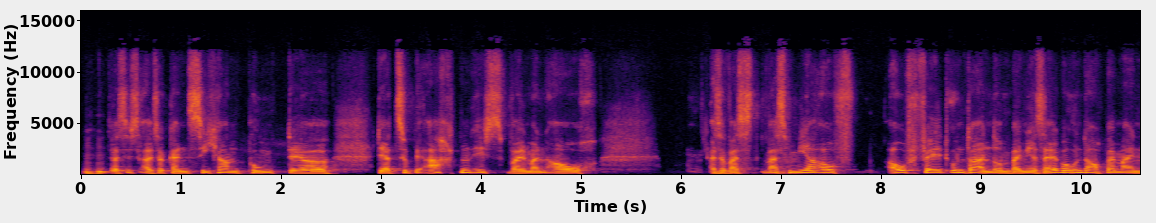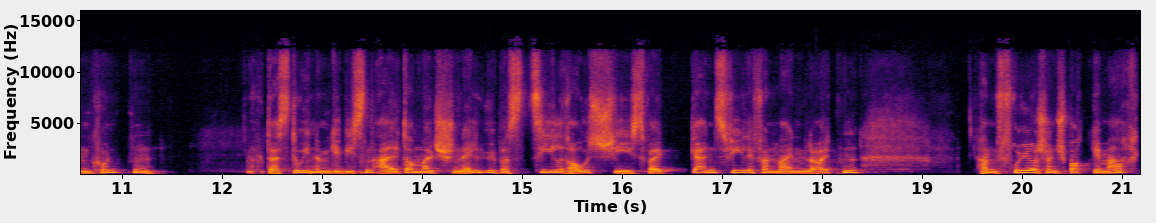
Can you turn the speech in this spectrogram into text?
Mhm. Das ist also ganz sicher ein Punkt, der, der zu beachten ist, weil man auch, also was, was mir auf, auffällt, unter anderem bei mir selber und auch bei meinen Kunden, dass du in einem gewissen Alter mal schnell übers Ziel rausschießt, weil ganz viele von meinen Leuten haben früher schon Sport gemacht,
